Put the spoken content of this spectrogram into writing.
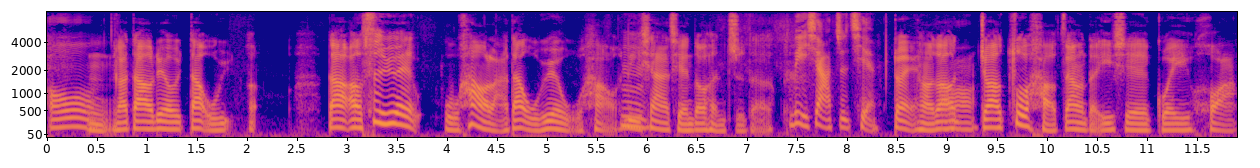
哦。嗯，那到六到五呃到呃四月。五号啦，到五月五号立夏前都很值得。立夏之前，对，好，然后就要做好这样的一些规划，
